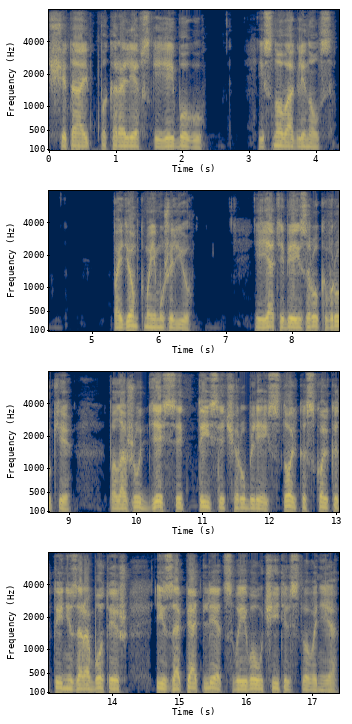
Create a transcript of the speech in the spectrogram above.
Считай по-королевски, ей-богу. И снова оглянулся. Пойдем к моему жилью, и я тебе из рук в руки положу десять тысяч рублей, столько, сколько ты не заработаешь и за пять лет своего учительствования.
